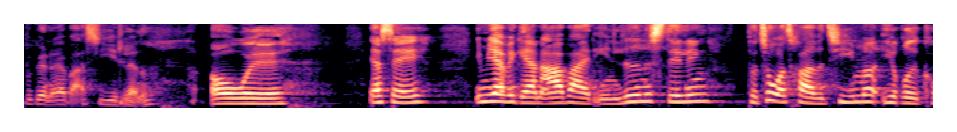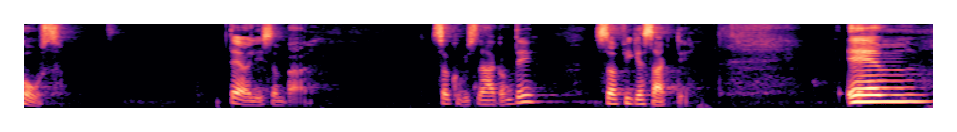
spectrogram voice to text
begynder jeg bare at sige et eller andet. Og øh, jeg sagde, jamen jeg vil gerne arbejde i en ledende stilling på 32 timer i Rød Kors. Det var ligesom bare, så kunne vi snakke om det. Så fik jeg sagt det. Øhm,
